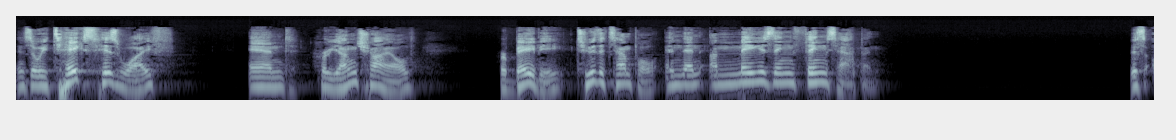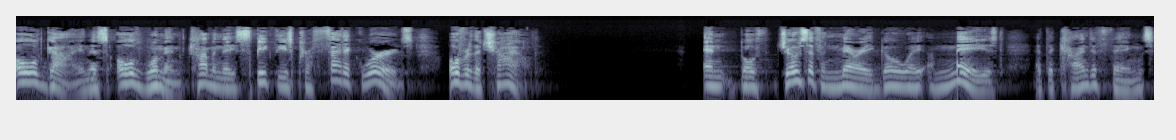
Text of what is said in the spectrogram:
And so he takes his wife and her young child, her baby, to the temple, and then amazing things happen. This old guy and this old woman come and they speak these prophetic words over the child. And both Joseph and Mary go away amazed at the kind of things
